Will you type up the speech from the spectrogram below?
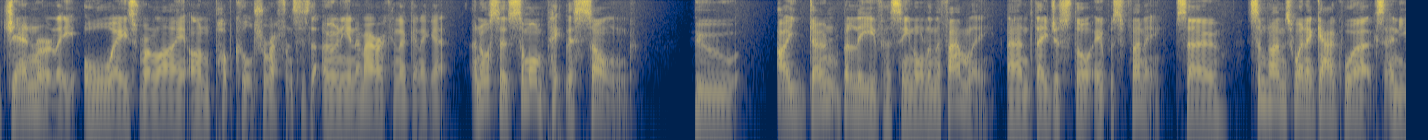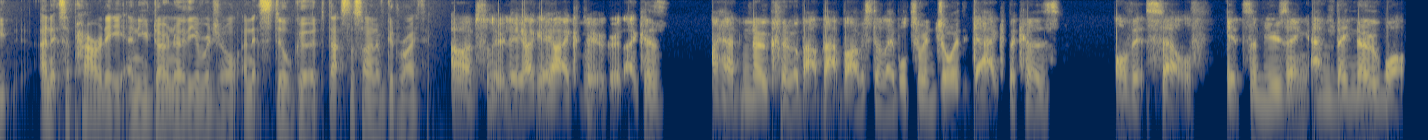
generally always rely on pop culture references that only an American are going to get. And also, someone picked this song who I don't believe has seen All in the Family, and they just thought it was funny. So sometimes when a gag works and you and it's a parody and you don't know the original and it's still good, that's the sign of good writing. Oh, absolutely. I, yeah, I completely agree with that because I had no clue about that, but I was still able to enjoy the gag because of itself, it's amusing, and they know what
